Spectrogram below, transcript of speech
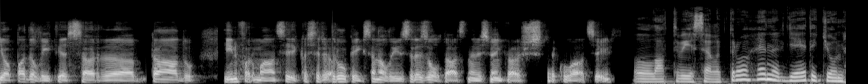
jau padalīties ar uh, tādu informāciju, kas ir rūpīgas analīzes rezultāts, nevis vienkārši spekulācija. Latvijas elektroenerģētiķu un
